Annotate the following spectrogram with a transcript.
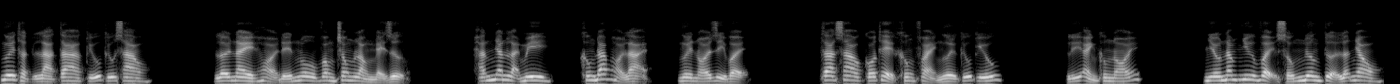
ngươi thật là ta cứu cứu sao? Lời này hỏi đến ngô vong trong lòng ngảy dự. Hắn nhăn lại mi, không đáp hỏi lại, ngươi nói gì vậy? Ta sao có thể không phải ngươi cứu cứu? Lý ảnh không nói. Nhiều năm như vậy sống nương tựa lẫn nhau,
